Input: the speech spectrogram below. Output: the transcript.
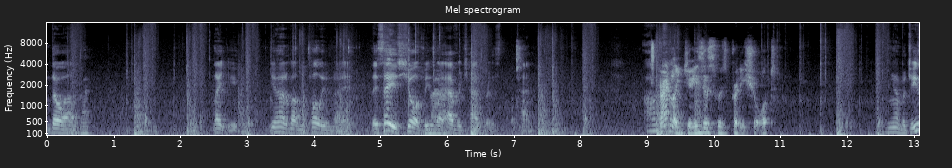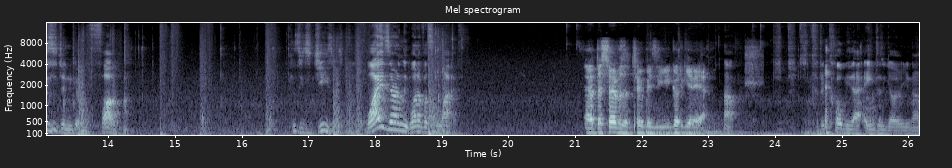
Though, uh, like, you, you heard about Napoleon, right? They say he's short, but he's like average height for his time. Oh, Apparently, Jesus was pretty short. Yeah, but Jesus didn't give a fuck. Because he's Jesus. Why is there only one of us alive? Uh, the servers are too busy. You got to get out. Oh. Could have called me that ages ago, you know.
